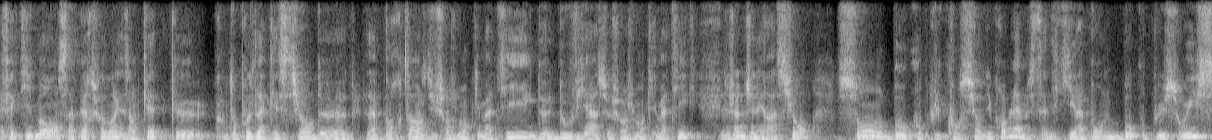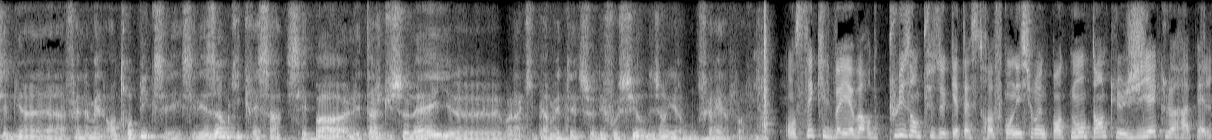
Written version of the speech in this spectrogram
Effectivement, on s'aperçoit dans les enquêtes que quand on pose la question de, l'importance du changement climatique, de d'où vient ce changement climatique, les jeunes générations sont beaucoup plus conscients du problème. C'est-à-dire qu'ils répondent beaucoup plus, oui, c'est bien un phénomène anthropique, c'est les hommes qui créent ça. C'est pas les tâches du soleil, euh, voilà, qui permettaient de se défausser en disant on fait rien. Quoi. On sait qu'il va y avoir de plus en plus de catastrophes, qu'on est sur une pente montante, le GIEC le rappelle.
